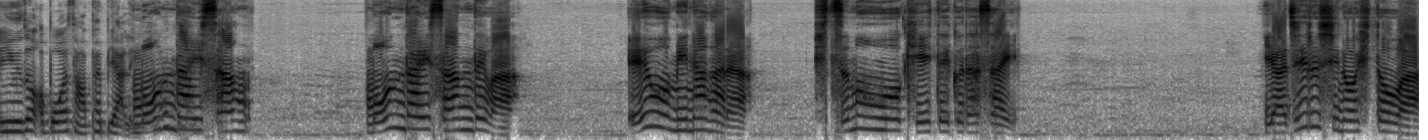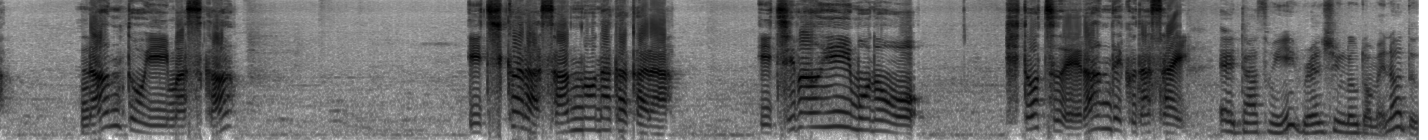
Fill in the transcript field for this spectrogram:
အရင်ဆုံးအပေါ်စာဖတ်ပြလိုက် 問題3問題3では絵を見ながら質問を聞いてください矢印の人は何と言いますか1から3の中から一番いいものを一つ選んでください အဲ့ဒါဆိုရင် run shoot လုပ်တော့မယ်နော်သူ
